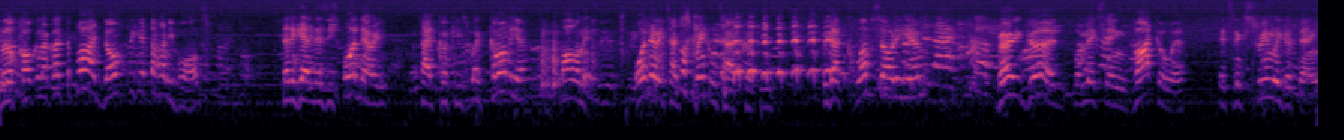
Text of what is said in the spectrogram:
little coconut custard pie. Don't forget the honey balls. Then again, there's these ordinary type cookies. Wait, come over here. Follow me. Ordinary type sprinkle type cookies. We got club soda here. Very good for mixing vodka with. It's an extremely good thing.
